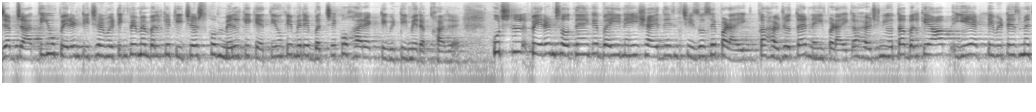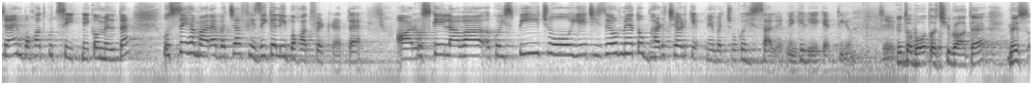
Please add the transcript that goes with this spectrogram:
जब जाती हूँ पेरेंट टीचर मीटिंग पे, मैं बल्कि टीचर्स को मिल के कहती हूँ कि मेरे बच्चे को हर एक्टिविटी में रखा जाए। कुछ पेरेंट्स होते हैं कि भाई नहीं, शायद इन चीज़ों से पढ़ाई का हर्ज होता है, नहीं, पढ़ाई का हर्ज नहीं होता, बल्कि आप ये एक्टिविटीज़ में जाएँ, बहुत कुछ सीखने को मिलता है, उससे हमारा बच्चा फिज़िकली बहुत फिट रहता है। और उसके अलावा कोई स्पीच हो, ये चीज़ें हो, मैं तो बढ़ चढ़ के अपने बच्चों को हिस्सा लेने के लिए कहती हूँ। ये तो बहुत अच्छी बात है। मिस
